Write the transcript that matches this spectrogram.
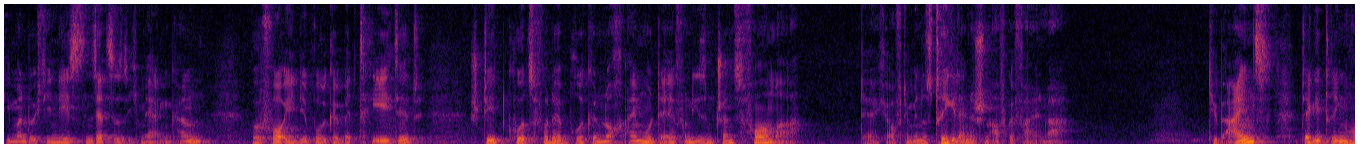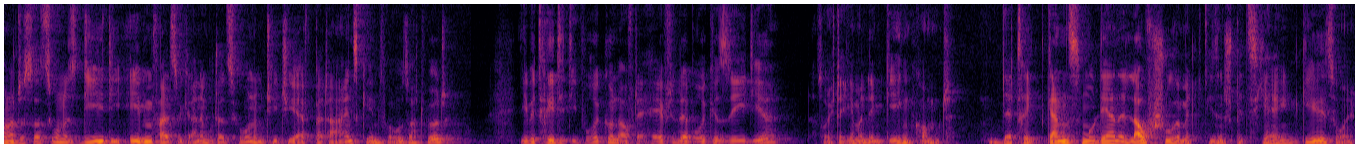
die man durch die nächsten Sätze sich merken kann. Bevor ihr die Brücke betretet, steht kurz vor der Brücke noch ein Modell von diesem Transformer. der euch auf dem Industriegelände schon aufgefallen war. Typ 1 der gittrigen Hornhautdistorsion ist die, die ebenfalls durch eine Mutation im TGF-Beta-1-Gen verursacht wird. Ihr betretet die Brücke und auf der Hälfte der Brücke seht ihr, dass euch da jemand entgegenkommt. Der trägt ganz moderne Laufschuhe mit diesen speziellen Gelsohlen.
